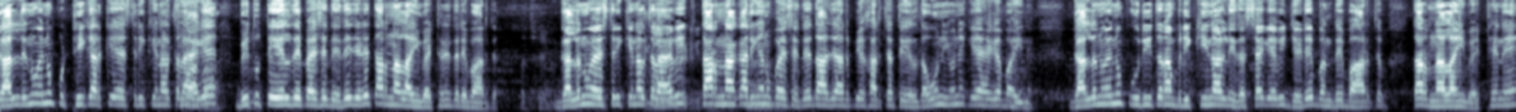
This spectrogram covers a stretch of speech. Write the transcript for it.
ਗੱਲ ਇਹਨੂੰ ਇਹਨੂੰ ਪੁੱਠੀ ਕਰਕੇ ਇਸ ਤਰੀਕੇ ਨਾਲ ਚਲਾਇਆ ਗਿਆ ਵੀ ਤੂੰ ਤੇਲ ਦੇ ਪੈਸੇ ਦੇ ਦੇ ਜਿਹੜੇ ਧਰਨਾ ਲਾਈ ਬੈਠੇ ਨੇ ਤੇਰੇ ਬਾਹਰ 'ਚ। ਗੱਲ ਨੂੰ ਇਸ ਤਰੀਕੇ ਨਾਲ ਚਲਾਇਆ ਵੀ ਧਰਨਾਕਾਰੀਆਂ ਨੂੰ ਪੈਸੇ ਦੇ 10000 ਰੁਪਏ ਖਰਚਾ ਤੇਲ ਦਾ ਉਹ ਨਹੀਂ ਉਹਨੇ ਕਿਹਾ ਹੈਗਾ ਬਾਈ ਨੇ। ਗੱਲ ਨੂੰ ਇਹਨੂੰ ਪੂਰੀ ਤਰ੍ਹਾਂ ਬਰੀਕੀ ਨਾਲ ਨਹੀਂ ਦੱਸਿਆ ਗਿਆ ਵੀ ਜਿਹੜੇ ਬੰਦੇ ਬਾਹਰ 'ਚ ਧਰਨਾ ਲਾਈ ਬੈਠੇ ਨੇ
